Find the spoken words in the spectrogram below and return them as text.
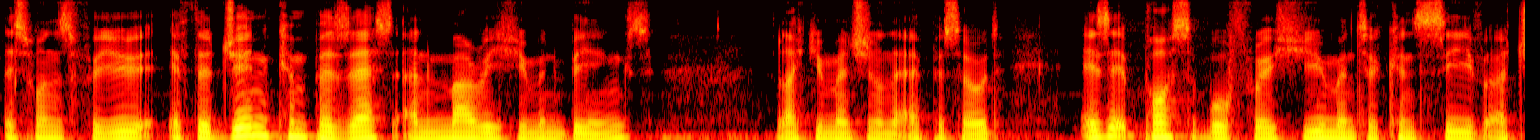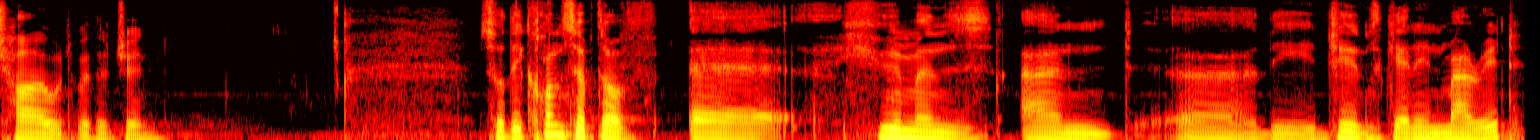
this one's for you. If the jinn can possess and marry human beings, like you mentioned on the episode, is it possible for a human to conceive a child with a jinn? So the concept of uh, humans and uh, the jinns getting married,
